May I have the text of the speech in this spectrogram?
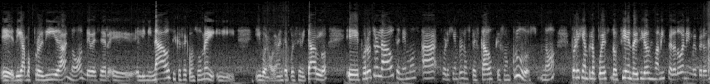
eh, digamos, prohibida, ¿no? Debe ser eh, eliminado si es que se consume y, y bueno, obviamente pues evitarlo. por otro lado tenemos a, por ejemplo, los pescados que son crudos, ¿no? Por ejemplo, pues lo siento, decirle a mis mamis, perdónenme, pero sí,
